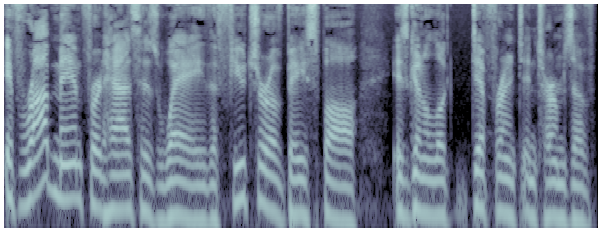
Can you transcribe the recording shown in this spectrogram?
If Rob Manfred has his way, the future of baseball is going to look different in terms of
